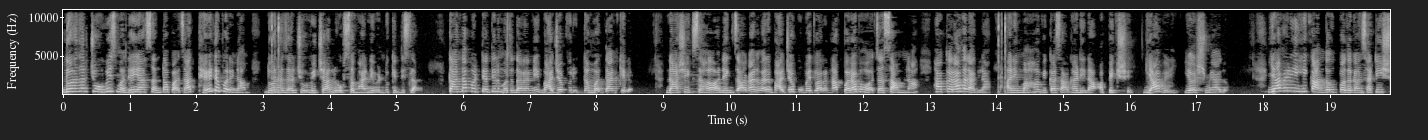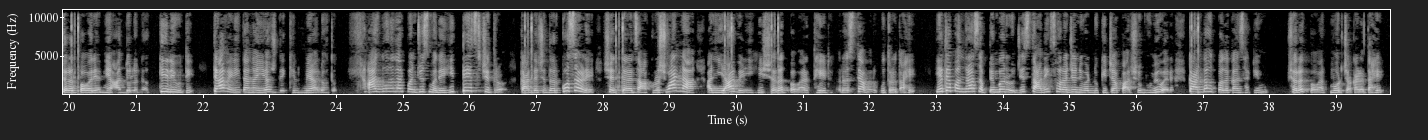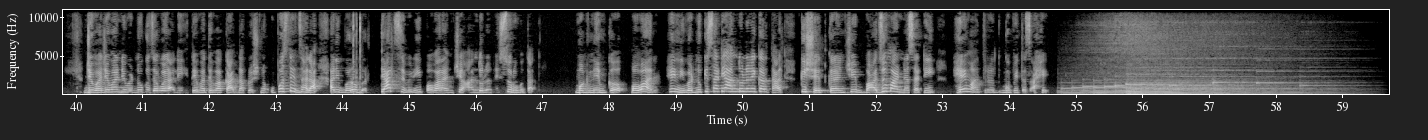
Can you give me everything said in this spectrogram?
दोन हजार चोवीसमध्ये या संतापाचा थेट परिणाम दोन हजार चोवीसच्या लोकसभा निवडणुकीत दिसला. कांदा पट्ट्यातील मतदारांनी भाजप विरुद्ध मतदान केलं. नाशिकसह अनेक जागांवर भाजप उमेदवारांना पराभवाचा सामना हा करावा लागला आणि महाविकास आघाडीला अपेक्षित यावेळी यश मिळालं. यावेळीही कांदा उत्पादकांसाठी शरद पवार यांनी आंदोलनं केली होती. त्यावेळी त्यांना यश देखील मिळालं होतं. आज दोन हजार पंचवीस मध्येही तेच चित्र कांद्याचे दर कोसळले शेतकऱ्यांचा आक्रोश वाढला आणि यावेळी ही शरद पवार थेट रस्त्यावर उतरत आहे. येत्या पंधरा सप्टेंबर रोजी स्थानिक स्वराज्य निवडणुकीच्या पार्श्वभूमीवर कांदा उत्पादकांसाठी शरद पवार मोर्चा काढत आहे. जेव्हा जेव्हा निवडणूक जवळ आली तेव्हा तेव्हा कांदा प्रश्न उपस्थित झाला आणि बरोबर त्याच वेळी पवारांची आंदोलने सुरू होतात. मग नेमकं पवार हे निवडणुकीसाठी आंदोलने करतात की शेतकऱ्यांची बाजू मांडण्यासाठी हे मात्र गुपितच आहे.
